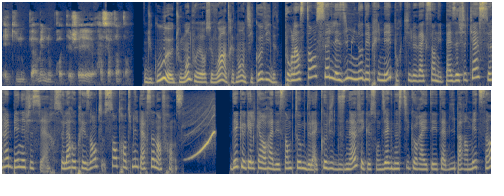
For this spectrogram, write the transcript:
et qui nous permet de nous protéger un certain temps. Du coup, euh, tout le monde pourrait recevoir un traitement anti-Covid. Pour l'instant, seuls les immunodéprimés pour qui le vaccin n'est pas efficace seraient bénéficiaires. Cela représente 130 000 personnes en France. Dès que quelqu'un aura des symptômes de la Covid-19 et que son diagnostic aura été établi par un médecin,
